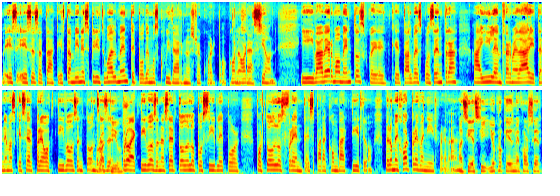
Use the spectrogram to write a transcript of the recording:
es, esos ataques. También espiritualmente podemos cuidar nuestro cuerpo con oración. Y va a haber momentos que, que, tal vez pues entra ahí la enfermedad y tenemos que ser proactivos, entonces proactivos. en hacer todo lo posible por, por todos los frentes para combatirlo. Pero mejor prevenir, ¿verdad? Así es, sí. Yo creo que es mejor ser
